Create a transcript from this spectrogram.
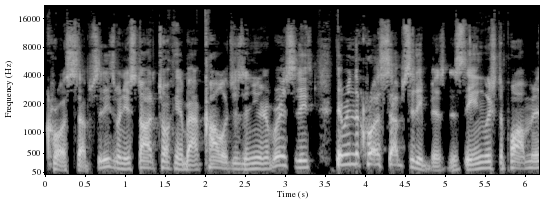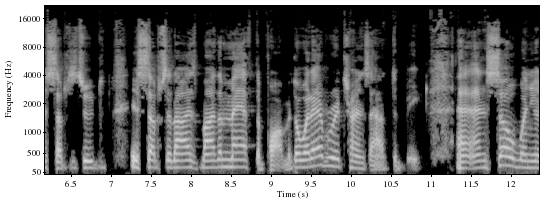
cross subsidies. When you start talking about colleges and universities, they're in the cross subsidy business. The English department is substituted is subsidized by the math department or whatever it turns out to be. And, and so when you're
